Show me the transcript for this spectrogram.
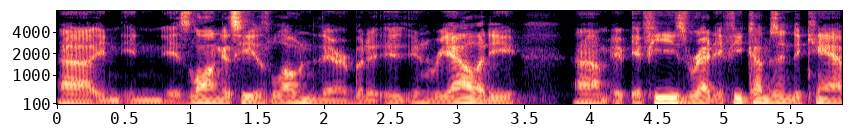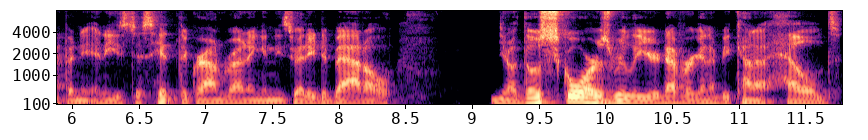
uh, in, in as long as he is loaned there. But it, in reality, um, if, if, he's ready, if he comes into camp and, and he's just hit the ground running and he's ready to battle, you know, those scores really you're never going to be kind of held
